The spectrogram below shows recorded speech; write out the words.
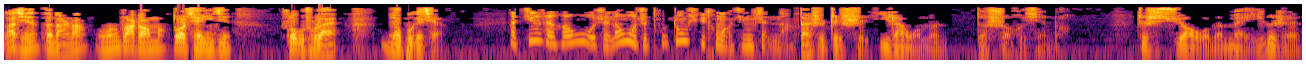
拉琴在哪儿呢？我能抓着吗？多少钱一斤？说不出来，要不给钱。那精神和物质，那物质通终须通往精神呢。但是这是依然我们的社会现状，这是需要我们每一个人，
